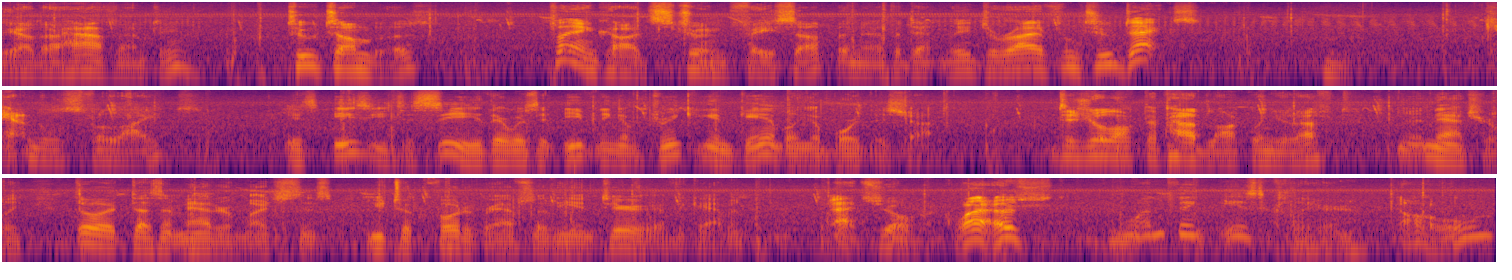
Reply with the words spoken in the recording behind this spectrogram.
the other half empty. Two tumblers. Playing cards strewn face up and evidently derived from two decks. Candles for light. It's easy to see there was an evening of drinking and gambling aboard this yacht. Did you lock the padlock when you left? Naturally, though it doesn't matter much since you took photographs of the interior of the cabin. At your request. One thing is clear. Oh?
